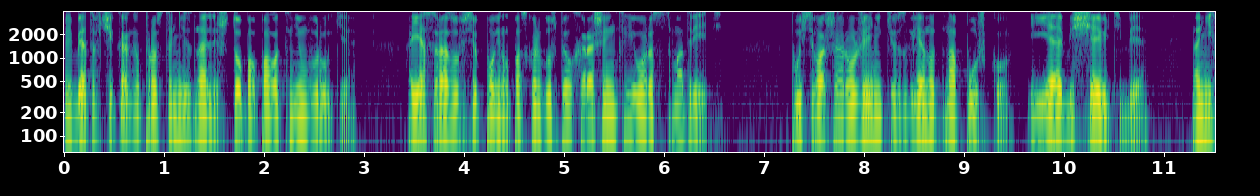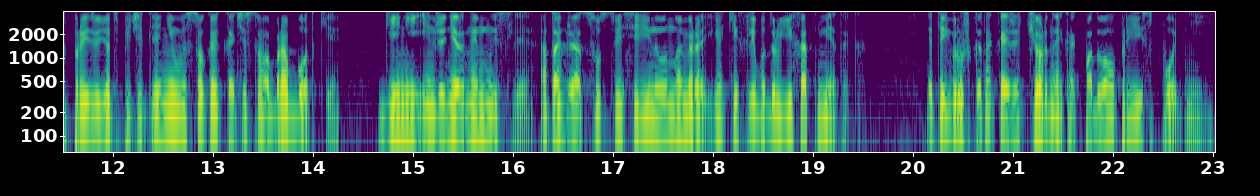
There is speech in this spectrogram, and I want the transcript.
Ребята в Чикаго просто не знали, что попало к ним в руки. А я сразу все понял, поскольку успел хорошенько его рассмотреть. Пусть ваши оружейники взглянут на пушку, и я обещаю тебе, на них произведет впечатление высокое качество обработки, гений инженерной мысли, а также отсутствие серийного номера и каких-либо других отметок. Эта игрушка такая же черная, как подвал преисподней».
